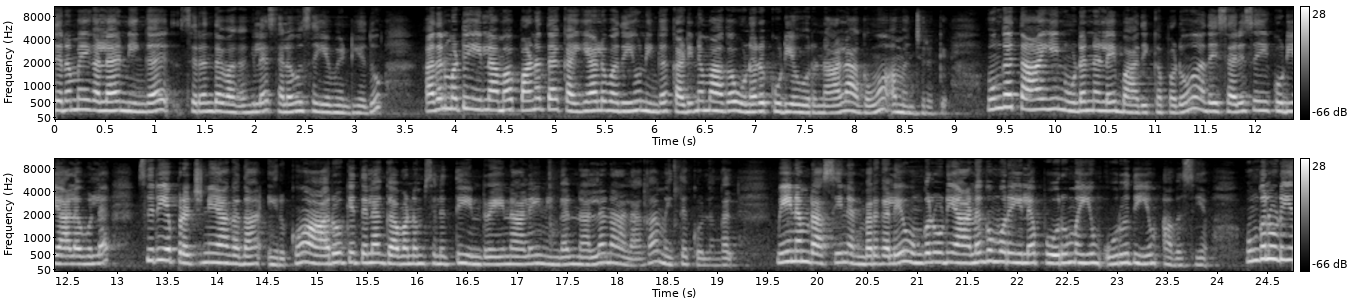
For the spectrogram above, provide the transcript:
திறமைகளை நீங்கள் சிறந்த வகையில் செலவு செய்ய வேண்டியதும் அதன் மட்டும் இல்லாமல் பணத்தை கையாளுவதையும் நீங்கள் கடினமாக உணரக்கூடிய ஒரு நாளாகவும் அமைஞ்சிருக்கு. உங்கள் தாயின் உடல்நிலை பாதிக்கப்படும். அதை சரி செய்யக்கூடிய அளவில் சிறிய பிரச்சனையாக தான் இருக்கும். ஆரோக்கியத்தில் கவனம் செலுத்தி இன்றைய நாளை நீங்கள் நல்ல நாளாக அமைத்து கொள்ளுங்கள். மீனம் ராசி நண்பர்களே உங்களுடைய அணுகுமுறையில் பொறுமையும் உறுதியும் அவசியம். உங்களுடைய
